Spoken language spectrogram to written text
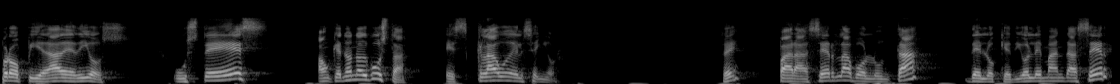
propiedad de Dios. Usted es, aunque no nos gusta, esclavo del Señor. ¿Sí? Para hacer la voluntad de lo que Dios le manda hacer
